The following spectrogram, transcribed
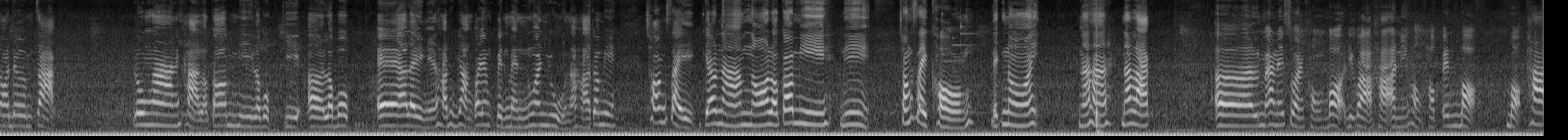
จอเดิมจากโรงงานค่ะ แล้วก็มีระบบกีเอ่อระบบแอร์อะไรอย่างเงี้ยนะคะ ทุกอย่างก็ยังเป็นแมนนวลอยู่นะคะ ก็มีช่องใส่แก้วน้ำเนาะแล้วก็มีนี่ช่องใส่ของเล็กน้อยนะคะ น่ารัก เอ่อมาในส่วนของเบาะดีกว่าค่ะ อันนี้ของเขาเป็นเบาะเบาะผ้า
